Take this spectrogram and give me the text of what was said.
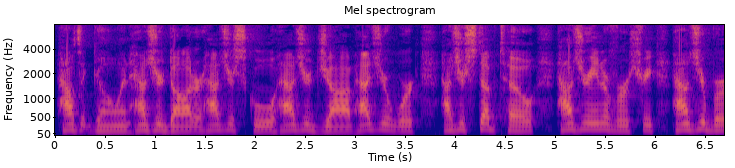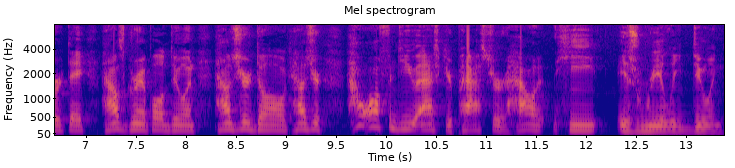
how's it going? How's your daughter? How's your school? How's your job? How's your work? How's your stub toe? How's your anniversary? How's your birthday? How's grandpa doing? How's your dog? How's your How often do you ask your pastor how he is really doing?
